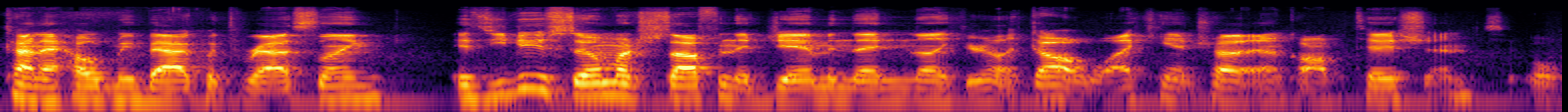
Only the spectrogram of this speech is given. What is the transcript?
kind of held me back with wrestling. Is you do so much stuff in the gym, and then like you're like, oh, well, I can't try that in competition. It's like, well,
